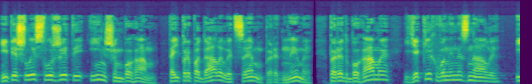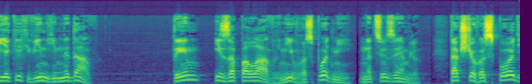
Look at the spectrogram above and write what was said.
І пішли служити іншим богам та й припадали лицем перед ними, перед богами, яких вони не знали і яких він їм не дав. Тим і запалав гнів Господній на цю землю, так що Господь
